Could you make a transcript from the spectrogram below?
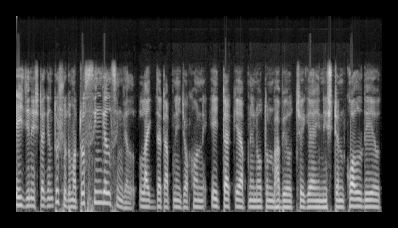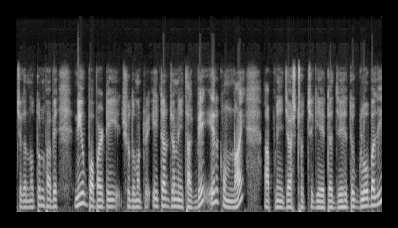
এই জিনিসটা কিন্তু শুধুমাত্র সিঙ্গেল সিঙ্গেল লাইক দ্যাট আপনি যখন এইটাকে আপনি নতুনভাবে হচ্ছে গিয়ে ইনস্ট্যান্ট কল দিয়ে হচ্ছে গিয়ে নতুনভাবে নিউ প্রপার্টি শুধুমাত্র এটার জন্যই থাকবে, এরকম নয়। আপনি জাস্ট হচ্ছে গিয়ে এটা যেহেতু গ্লোবালি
